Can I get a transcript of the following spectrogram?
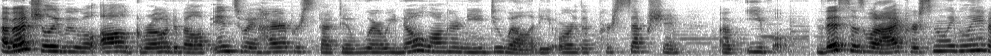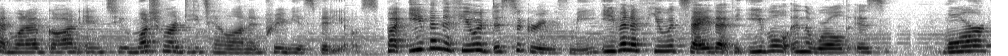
Eventually, we will all grow and develop into a higher perspective where we no longer need duality or the perception of evil. This is what I personally believe and what I've gone into much more detail on in previous videos. But even if you would disagree with me, even if you would say that the evil in the world is more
